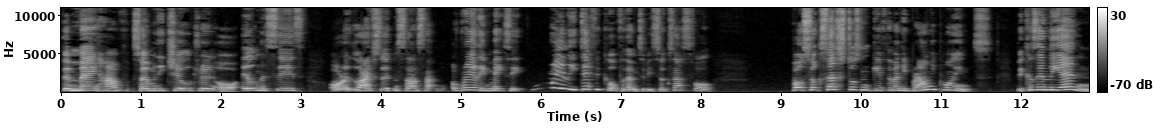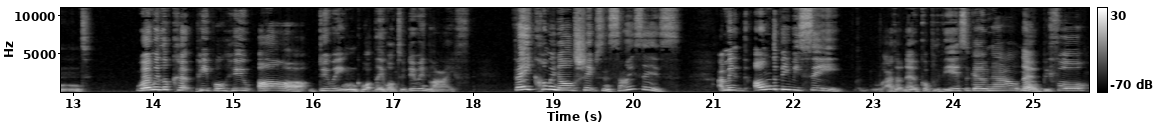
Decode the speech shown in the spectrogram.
They may have so many children or illnesses or a life circumstance that really makes it really difficult for them to be successful. But success doesn't give them any brownie points because, in the end, when we look at people who are doing what they want to do in life, they come in all shapes and sizes. I mean, on the BBC, I don't know, a couple of years ago now, no, before,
